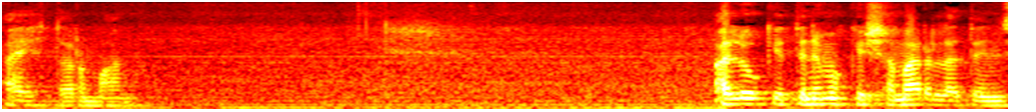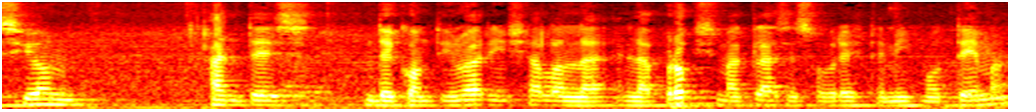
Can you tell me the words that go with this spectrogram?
a este hermano. Algo que tenemos que llamar la atención antes de continuar, inshallah, en en la próxima clase sobre este mismo tema,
